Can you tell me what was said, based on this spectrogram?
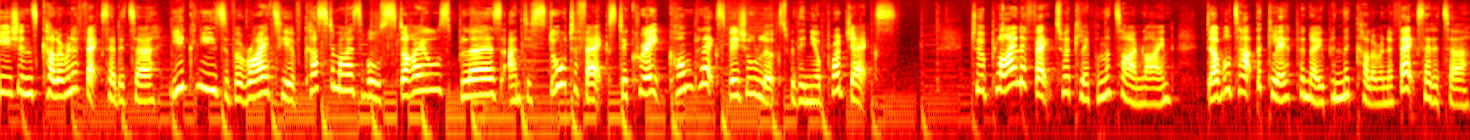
LumaFusion's Colour and Effects Editor, you can use a variety of customizable styles, blurs and distort effects to create complex visual looks within your projects. To apply an effect to a clip on the timeline, double tap the clip and open the Colour and Effects Editor.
